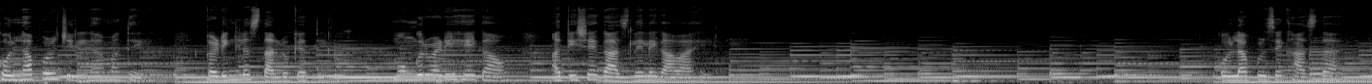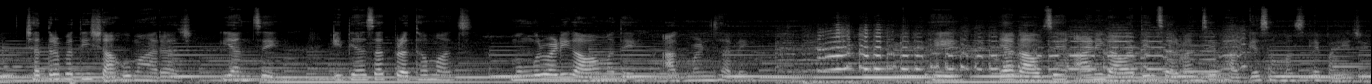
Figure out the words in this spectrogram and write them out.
कोल्हापूर जिल्ह्यामध्ये गडिंग्लज तालुक्यातील मोंगुरवाडी हे गाव अतिशय गाजलेले गाव आहे. कोल्हापूरचे खासदार छत्रपती शाहू महाराज यांचे इतिहासात प्रथमच मुंगुरवाडी गावामध्ये आगमन झाले. हे या गावचे आणि गावातील सर्वांचे भाग्य समजले पाहिजे.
